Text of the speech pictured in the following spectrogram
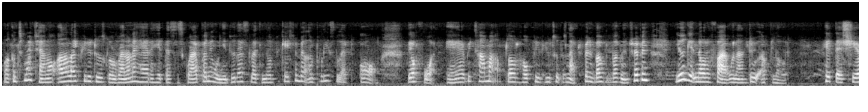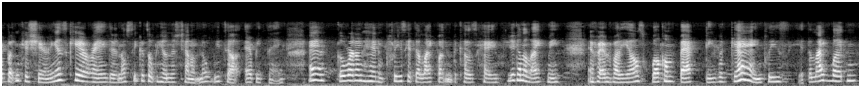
welcome to my channel. All I'd like for you to do is go right on ahead and hit that subscribe button. When you do that, select the notification bell and please select all. Therefore, every time I upload, hopefully if YouTube is not tripping, bugging, bugging, and tripping, you'll get notified when I do upload. Hit that share button because sharing is caring. There's no secrets over here on this channel. No, we tell everything. And go right on ahead and please hit that like button because, hey, you're going to like me. And for everybody else, welcome back Diva Gang. Please hit the like button.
